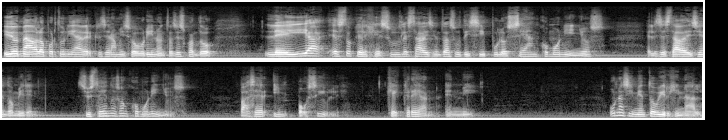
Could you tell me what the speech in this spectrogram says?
Y Dios me ha dado la oportunidad de ver crecer a mi sobrino. Entonces cuando leía esto que Jesús le estaba diciendo a sus discípulos, sean como niños, Él les estaba diciendo, miren, si ustedes no son como niños, va a ser imposible que crean en mí. Un nacimiento virginal.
